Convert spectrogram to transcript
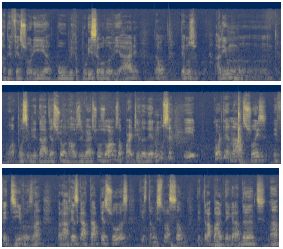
a Defensoria Pública, Polícia Rodoviária. Então, temos ali um, um, uma possibilidade de acionar os diversos órgãos a partir da denúncia e coordenar ações efetivas né, para resgatar pessoas que estão em situação de trabalho degradante, né,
